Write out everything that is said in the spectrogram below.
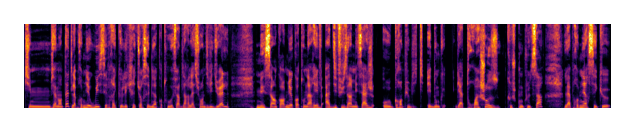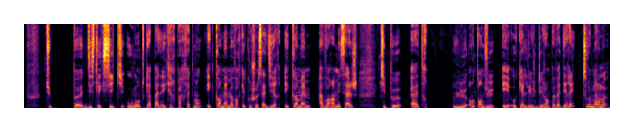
qui me viennent en tête. La première, oui, c'est vrai que l'écriture c'est bien quand on veut faire de la relation individuelle, mais c'est encore mieux quand on arrive à diffuser un message au grand public. Et donc il y a trois choses que je conclue de ça. La première, c'est que tu peut être dyslexique ou en tout cas pas écrire parfaitement et quand même avoir quelque chose à dire et quand même avoir un message qui peut être lu, entendu et auquel des gens peuvent adhérer. Tout le monde,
